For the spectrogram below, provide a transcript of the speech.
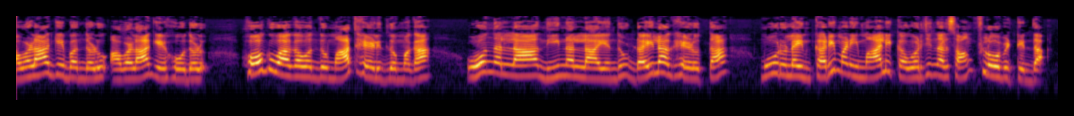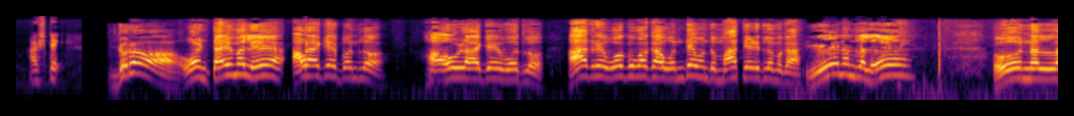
ಅವಳಾಗೆ ಬಂದಳು, ಅವಳಾಗೆ ಹೋದಳು. ಹೋಗುವಾಗ ಒಂದು ಮಾತು ಹೇಳಿದ್ಲು ಮಗ, ಓನಲ್ಲ, ನೀನಲ್ಲ ಎಂದು ಡೈಲಾಗ್ ಹೇಳುತ್ತಾ ಮೂರು ಲೈನ್ ಕರಿಮಣಿ ಮಾಲೀಕ ಒರಿಜಿನಲ್ ಸಾಂಗ್ ಫ್ಲೋ ಬಿಟ್ಟಿದ್ದ. ಅಷ್ಟೇ. ಗುರು ಒಂದ್ ಟೈಮಲ್ಲಿ ಅವಳಾಗೆ ಬಂದ್ಲು. ಅವಳಾಗೆ ಓದ್ಲು. ಆದ್ರೆ ಹೋಗುವಾಗ ಒಂದೇ ಒಂದು ಮಾತು ಹೇಳಿದ್ಲು ಮಗ. ಏನಂದ್ಲೇ ಓ ನಲ್ಲ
